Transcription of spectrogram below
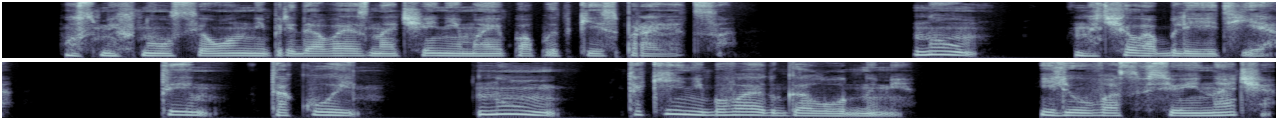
— усмехнулся он, не придавая значения моей попытке исправиться. «Ну...» — начала блеять я. «Ты такой... Ну, такие не бывают голодными. Или у вас все иначе?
